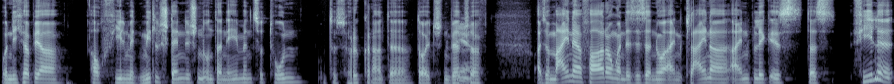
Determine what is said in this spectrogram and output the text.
Und ich habe ja auch viel mit mittelständischen Unternehmen zu tun und das Rückgrat der deutschen Wirtschaft. Ja. Also meine Erfahrung, und das ist ja nur ein kleiner Einblick, ist, dass viele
